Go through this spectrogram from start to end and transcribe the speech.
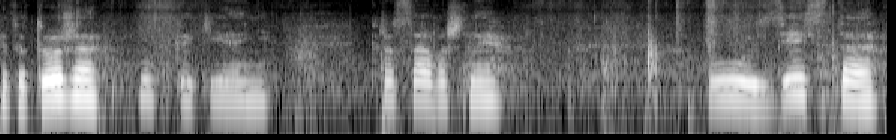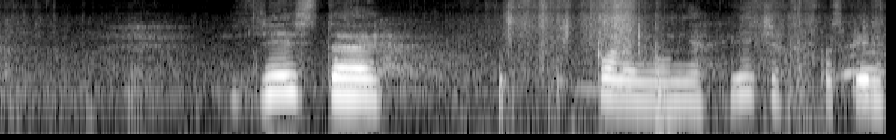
Это тоже, вот какие они красавошные. У, здесь-то, здесь-то, вон они у меня, видите, поспели.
